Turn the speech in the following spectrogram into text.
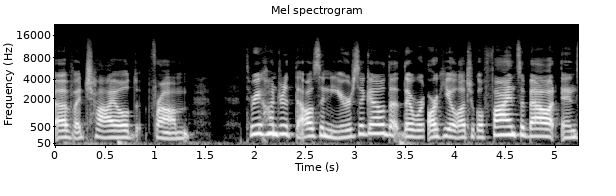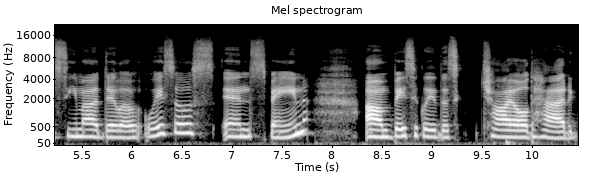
of a child from 300,000 years ago that there were archaeological finds about in Sima de los Huesos in Spain. Um, basically, this child had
